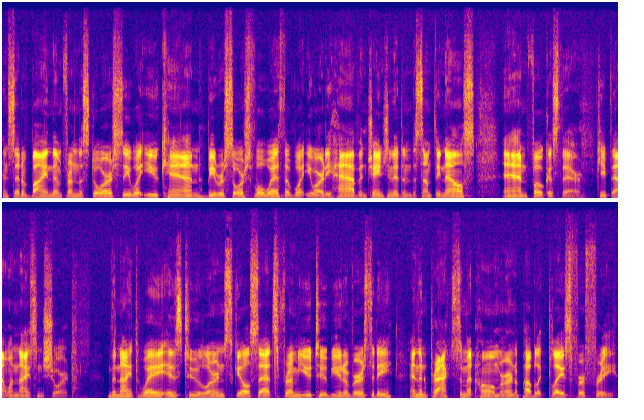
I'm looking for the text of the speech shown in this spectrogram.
instead of buying them from the store. See what you can be resourceful with of what you already have and changing it into something else and focus there. Keep that one nice and short. The ninth way is to learn skill sets from YouTube University and then practice them at home or in a public place for free.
